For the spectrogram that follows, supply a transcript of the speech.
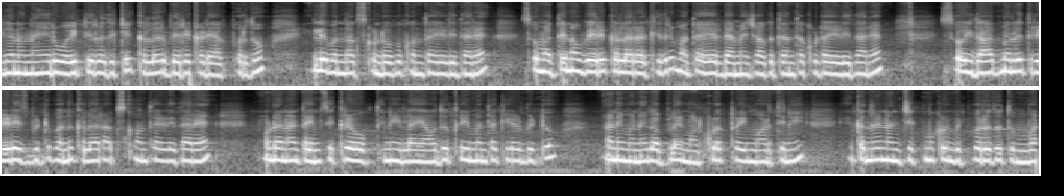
ಈಗ ನನ್ನ ಹೇರ್ ವೈಟ್ ಇರೋದಕ್ಕೆ ಕಲರ್ ಬೇರೆ ಕಡೆ ಹಾಕ್ಬಾರ್ದು. ಇಲ್ಲೇ ಬಂದು ಹಾಕ್ಸ್ಕೊಂಡು ಹೋಗ್ಬೇಕು ಅಂತ ಹೇಳಿದ್ದಾರೆ. ಸೊ ಮತ್ತೆ ನಾವು ಬೇರೆ ಕಲರ್ ಹಾಕಿದರೆ ಮತ್ತೆ ಹೇರ್ ಡ್ಯಾಮೇಜ್ ಆಗುತ್ತೆ ಅಂತ ಕೂಡ ಹೇಳಿದ್ದಾರೆ. ಸೊ ಇದಾದಮೇಲೆ ತ್ರೀ ಡೇಸ್ ಬಿಟ್ಟು ಬಂದು ಕಲರ್ ಹಾಕ್ಸ್ಕೊ ಅಂತ ಹೇಳಿದ್ದಾರೆ. ನೋಡೋಣ ಟೈಮ್ ಸಿಕ್ಕರೆ ಹೋಗ್ತೀನಿ, ಇಲ್ಲ ಯಾವುದು ಕ್ರೀಮ್ ಅಂತ ಕೇಳಿಬಿಟ್ಟು ನಾನು ಮನೇಲಿ ಅಪ್ಲೈ ಮಾಡ್ಕೊಳಕ್ಕೆ ಟ್ರೈ ಮಾಡ್ತೀನಿ. ಯಾಕಂದರೆ ನನ್ನ ಚಿಕ್ಕ ಮಕ್ಕಳು ಬಿಟ್ಟು ಬರೋದು ತುಂಬಾ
